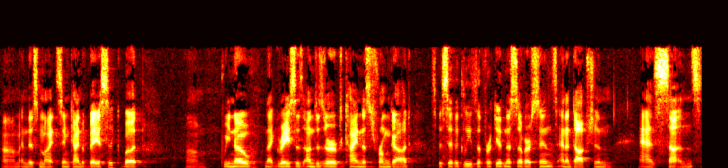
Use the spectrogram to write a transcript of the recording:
Um, and this might seem kind of basic, but um, we know that grace is undeserved kindness from God, specifically the forgiveness of our sins and adoption as sons.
